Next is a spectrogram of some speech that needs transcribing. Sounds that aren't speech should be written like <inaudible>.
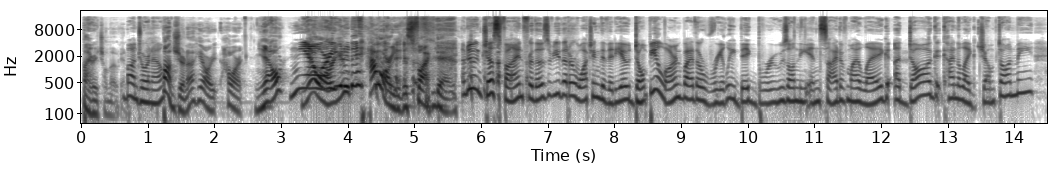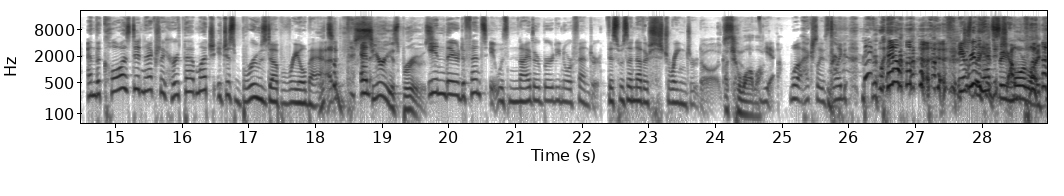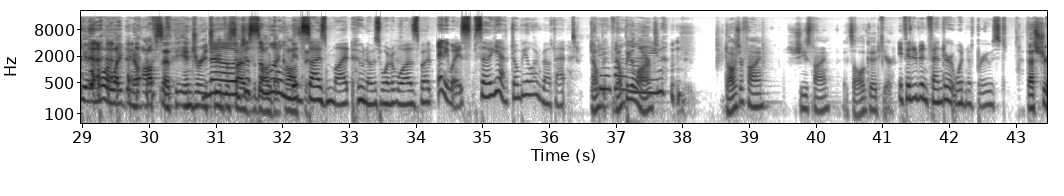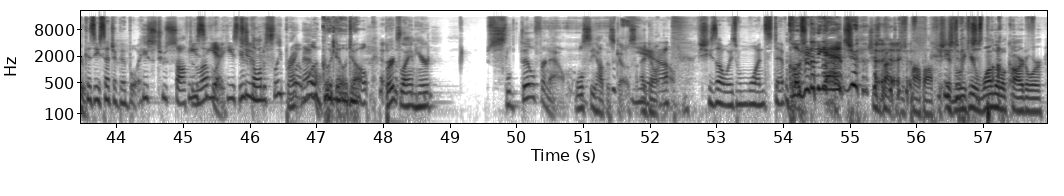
by Rachel Mogan. Buongiorno. Buongiorno. How are you? How are Meow? Meow, are you today? How are you this fine <laughs> day? I'm doing just fine. For those of you that are watching the video, don't be alarmed by the really big bruise on the inside of my leg. A dog kind of like jumped on me, and the claws didn't actually hurt that much. It just bruised up real bad. It's a and serious bruise. in their defense, it was neither Birdie nor Fender. This was another stranger dog. a so- chihuahua. Yeah. Well, actually, it's like, <laughs> well, <laughs> it really had it to seem jump. more like yeah, more like you know <laughs> offset the injury to the no, size just of the some dog little that caused it. mid-sized mutt. Who knows what it was? But anyways, so yeah, don't be alarmed about that. Don't be, don't be alarmed. <laughs> Dogs are fine. She's fine. It's all good here. If it had been Fender, it wouldn't have bruised That's true. because he's such a good boy. He's too soft He's- and lovely. yeah, he's too- going to sleep right well, now. well, good little dog. Bird's laying here still for now. We'll see how this goes. I don't know. She's always one step closer to the edge. <laughs> She's about to just pop off. She's if we hear one little car door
